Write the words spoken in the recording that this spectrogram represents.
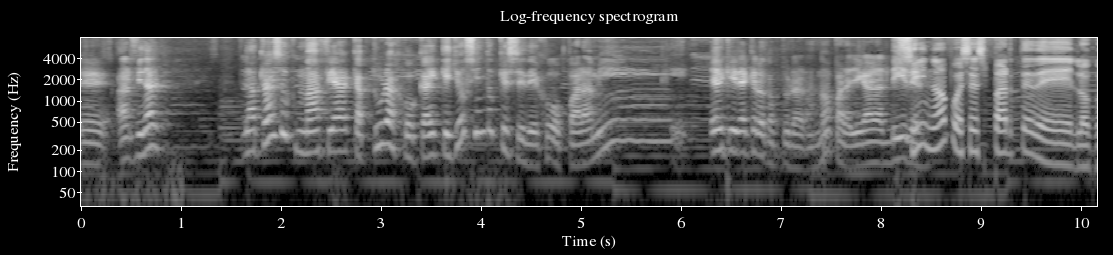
eh, al final la Trasuk Mafia captura a Hawkeye, que yo siento que se dejó. Para mí, él quería que lo capturara, ¿no? Para llegar al líder. Sí, no, pues es parte de lo.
